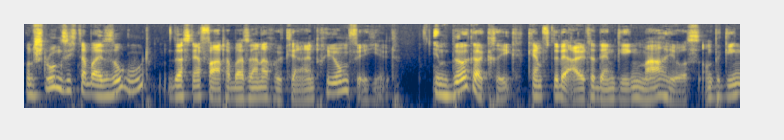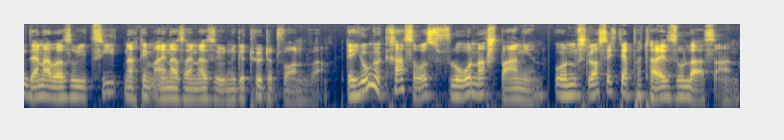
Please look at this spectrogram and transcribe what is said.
und schlugen sich dabei so gut, dass der Vater bei seiner Rückkehr einen Triumph erhielt. Im Bürgerkrieg kämpfte der Alte denn gegen Marius und beging dann aber Suizid, nachdem einer seiner Söhne getötet worden war. Der junge Crassus floh nach Spanien und schloss sich der Partei Sullas an,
